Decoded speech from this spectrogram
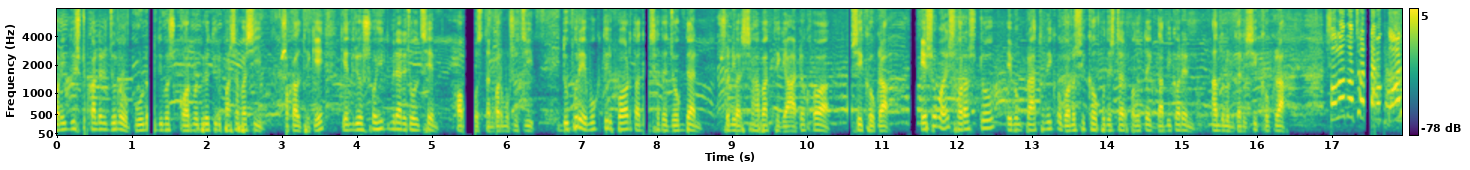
অনির্দিষ্টকালের জন্য পূর্ণ দিবস কর্মবিরতির পাশাপাশি সকাল থেকে কেন্দ্রীয় শহীদ মিনারে চলছে অবস্থান কর্মসূচি। দুপুরে মুক্তির পর তাদের সাথে যোগ দেন শনিবার শাহবাগ থেকে আটক হওয়া শিক্ষকরা। এ সময় স্বরাষ্ট্র এবং প্রাথমিক ও গণশিক্ষা উপদেষ্টার পদত্যাগ দাবি করেন আন্দোলনকারী শিক্ষকরা। ষোলো বছর এবং দশ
